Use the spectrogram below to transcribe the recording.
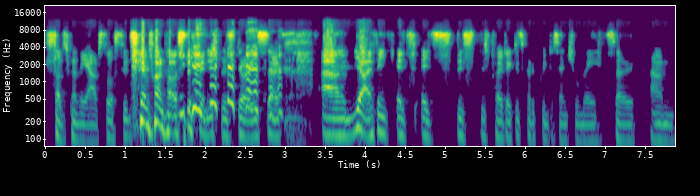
subsequently outsourced it to everyone else to finish the story. So um, yeah, I think it's it's this this project is kind of quintessential me. So um,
